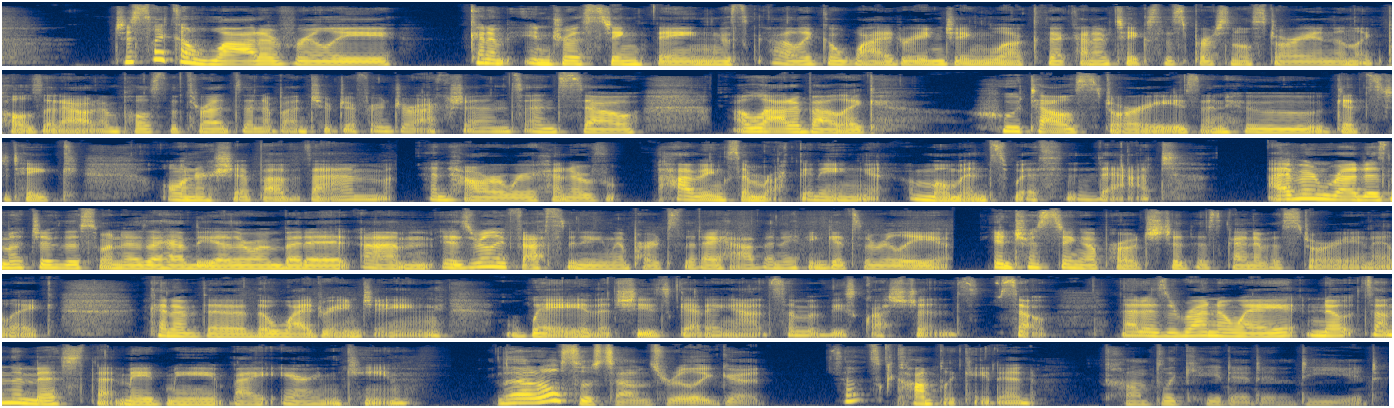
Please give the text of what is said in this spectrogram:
just like a lot of really kind of interesting things, uh, like a wide ranging look that kind of takes this personal story and then like pulls it out and pulls the threads in a bunch of different directions. And so a lot about like who tells stories and who gets to take ownership of them and how are we kind of having some reckoning moments with that. I haven't read as much of this one as I have the other one, but it um, is really fascinating the parts that I have, and I think it's a really interesting approach to this kind of a story. And I like kind of the the wide ranging way that she's getting at some of these questions. So that is Runaway: Notes on the Myths That Made Me by Erin Keane. That also sounds really good. Sounds complicated. Complicated indeed.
